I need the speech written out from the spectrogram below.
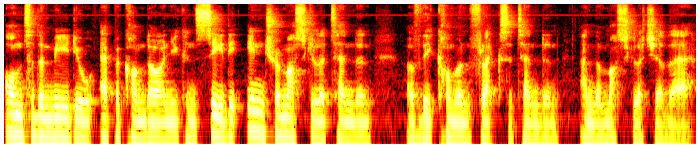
onto the medial epicondyle. And you can see the intramuscular tendon of the common flexor tendon and the musculature there.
